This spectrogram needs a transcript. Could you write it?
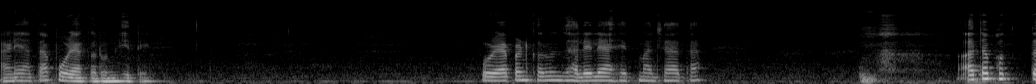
आणि आता पोळ्या करून घेते. पोळ्या पण करून झालेल्या आहेत माझ्या आता. आता फक्त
